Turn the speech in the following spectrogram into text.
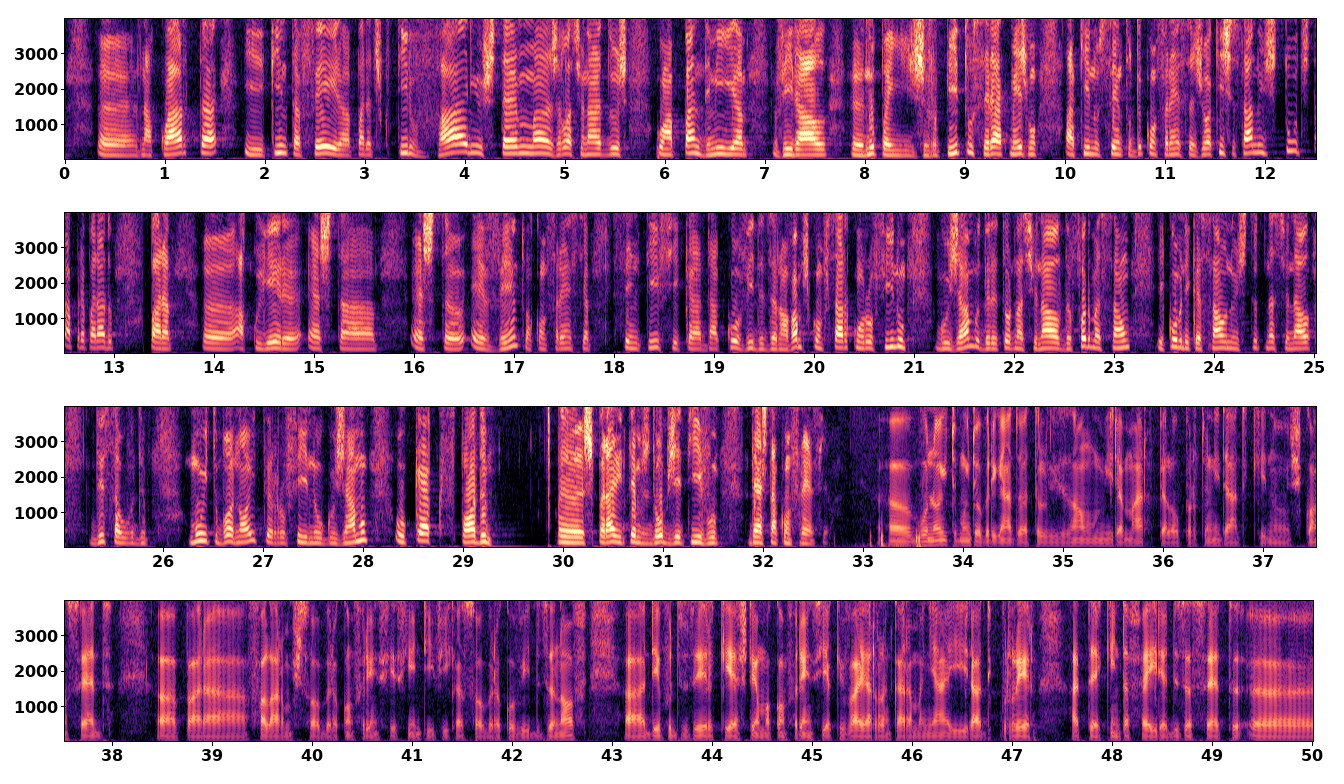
na quarta e quinta-feira para discutir vários temas relacionados com a pandemia viral uh, no país. Repito, será que mesmo aqui no centro de conferência Joaquim Chissano, o Instituto está preparado para uh, acolher esta este evento, a Conferência Científica da Covid-19. Vamos conversar com Rufino Gujamo, diretor nacional de Formação e Comunicação no Instituto Nacional de Saúde. Muito boa noite, Rufino Gujamo. O que é que se pode uh, esperar em termos de objetivo desta conferência? Uh, boa noite, muito obrigado à televisão Miramar pela oportunidade que nos concede uh, para falarmos sobre a conferência científica sobre a Covid-19. Uh, devo dizer que esta é uma conferência que vai arrancar amanhã e irá decorrer até quinta-feira, 17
